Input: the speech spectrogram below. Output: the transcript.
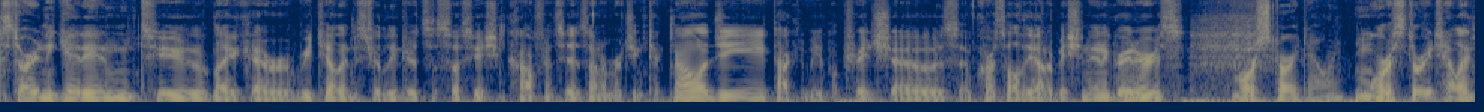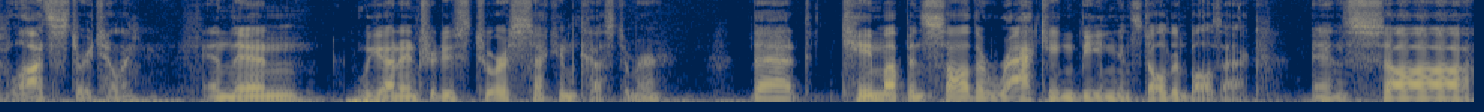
starting to get into like a retail industry leaders association conferences on emerging technology talking to people trade shows of course all the automation mm-hmm. integrators mm-hmm. more storytelling more storytelling lots of storytelling and then we got introduced to our second customer that came up and saw the racking being installed in balzac and saw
